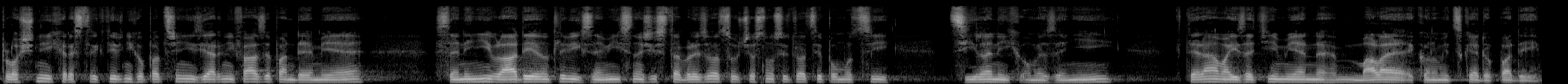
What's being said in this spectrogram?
plošných restriktivních opatření z jarní fáze pandémie se nyní vlády jednotlivých zemí snaží stabilizovat současnou situaci pomocí cílených omezení, která mají zatím jen malé ekonomické dopady.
